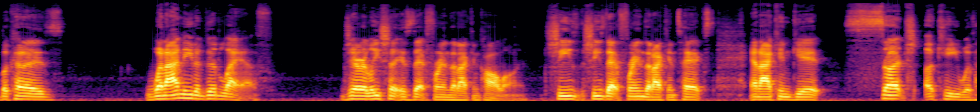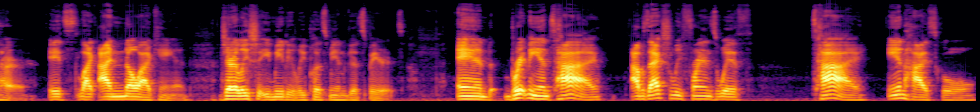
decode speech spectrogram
because when I need a good laugh, Jeralisha is that friend that I can call on. She's she's that friend that I can text and I can get such a key with her. It's like I know I can. Jeralisha immediately puts me in good spirits. And Brittany and Ty, I was actually friends with Ty in high school.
